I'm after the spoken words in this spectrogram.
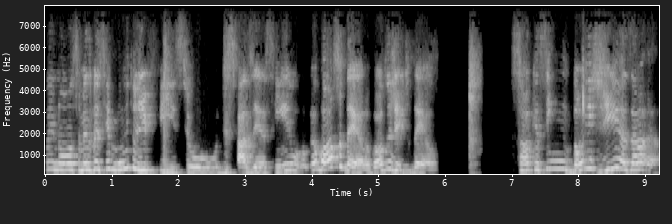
falei, nossa, mas vai ser muito difícil desfazer assim. Eu, eu gosto dela, eu gosto do jeito dela. Só que assim, dois dias ela,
